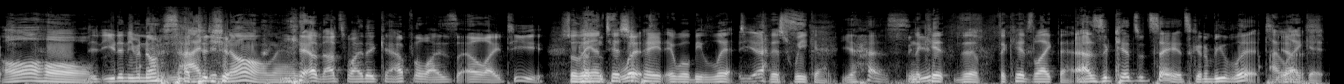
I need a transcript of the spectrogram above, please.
Oh, Did- you didn't even notice that? I did didn't you? know, man. Yeah, that's why they capitalize the L I T. so they anticipate it will be lit Yes. this weekend. Yes, And the kid, the the kids like that. as the kids would say, it's going to be lit. I Yes. like it.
